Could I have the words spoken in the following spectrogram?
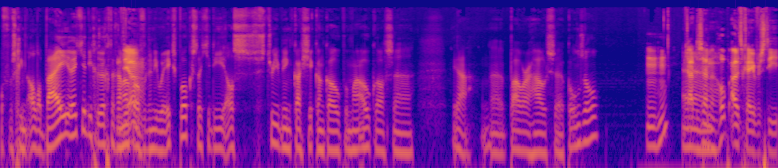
of misschien allebei, weet je. Die geruchten gaan ja. ook over de nieuwe Xbox. Dat je die als streamingkastje kan kopen, maar ook als uh, ja, uh, powerhouse eh, console. Mm -hmm. ja, er zijn een hoop uitgevers die,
